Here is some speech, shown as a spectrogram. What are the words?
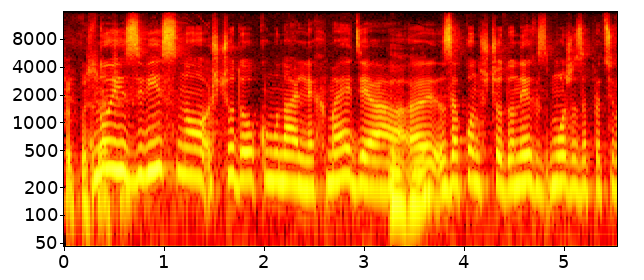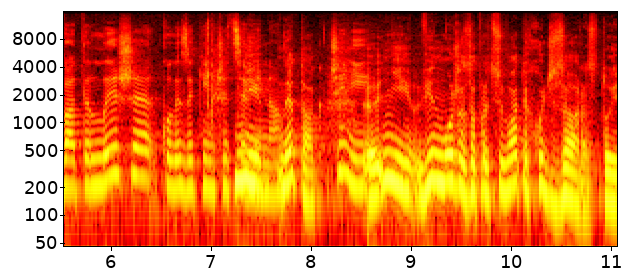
Ну присвячений. і звісно, щодо комунальних медіа, е, закон щодо них зможе запрацювати лише коли закінчиться ні, війна. не так. Чи ні? Е, Ні, він може запрацювати хоч зараз. Тобто,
